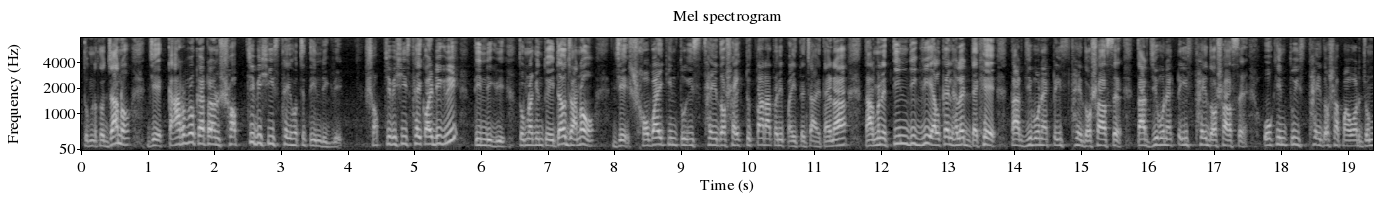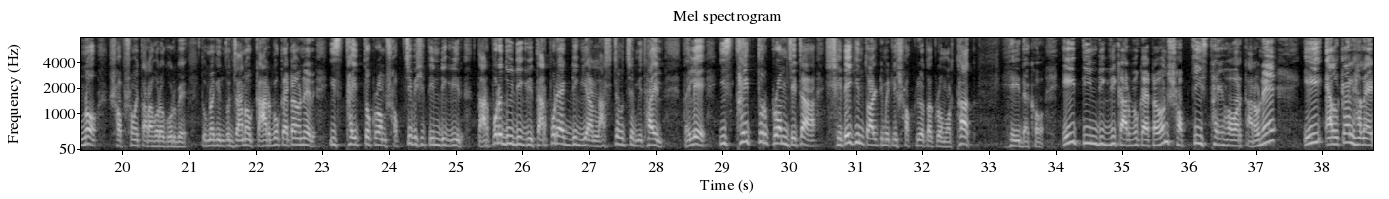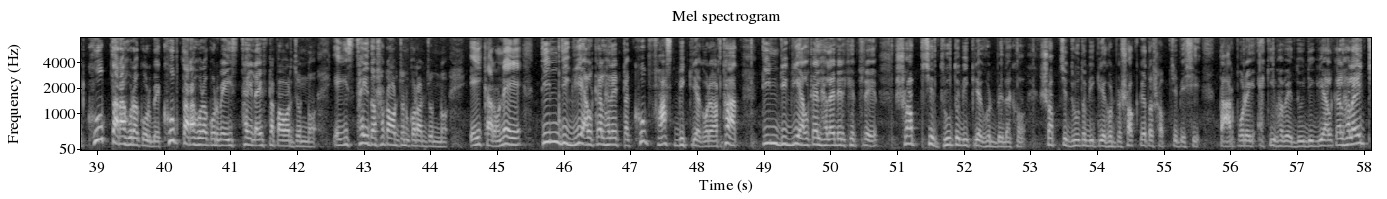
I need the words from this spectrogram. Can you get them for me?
তোমরা তো জানো যে কার্বোকাটায়ন সবচেয়ে বেশি স্থায়ী হচ্ছে তিন ডিগ্রি। সবচেয়ে বেশি স্থায়ী কয় ডিগ্রি? তিন ডিগ্রি। তোমরা কিন্তু এটাও জানো যে সবাই কিন্তু স্থায়ী দশা একটু তাড়াতাড়ি পাইতে চায়, তাই না? তার মানে তিন ডিগ্রি অ্যালকাইল হ্যালাইড দেখে তার জীবনে একটা স্থায়ী দশা আছে, তার জীবনে একটা স্থায়ী দশা আছে। ও কিন্তু স্থায়ী দশা পাওয়ার জন্য সবসময় তাড়াহুড়া করবে। তোমরা কিন্তু জানো কার্বোক্যাটায়নের স্থায়িত্বক্রম সবচেয়ে বেশি তিন ডিগ্রির, তারপরে দুই ডিগ্রি, তারপরে এক ডিগ্রি, আর লাস্টে হচ্ছে মিথাইল তাইলে স্থায়িত্বর ক্রম যেটা, সেটাই কিন্তু আলটিমেটলি সক্রিয়তা ক্রম, অর্থাৎ এই দেখো, এই তিন ডিগ্রি কার্বোক্যাটায়ন সবচেয়ে স্থায়ী হওয়ার কারণে এই অ্যালকাইল হ্যালাইড খুব তাড়াহুড়া করবে, খুব তাড়াহুড়া করবে এই স্থায়ী লাইফটা পাওয়ার জন্য, এই স্থায়ী দশাটা অর্জন করার জন্য। এই কারণে তিন ডিগ্রি অ্যালকাইল হ্যালাইডটা খুব ফাস্ট বিক্রিয়া করে, অর্থাৎ তিন ডিগ্রি অ্যালকাইল হ্যালাইডের ক্ষেত্রে সবচেয়ে দ্রুত বিক্রিয়া ঘটবে, দেখো, সবচেয়ে দ্রুত বিক্রিয়া ঘটবে, সক্রিয়তা সবচেয়ে বেশি। তারপরে একইভাবে দুই ডিগ্রি অ্যালকাইল হ্যালাইড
